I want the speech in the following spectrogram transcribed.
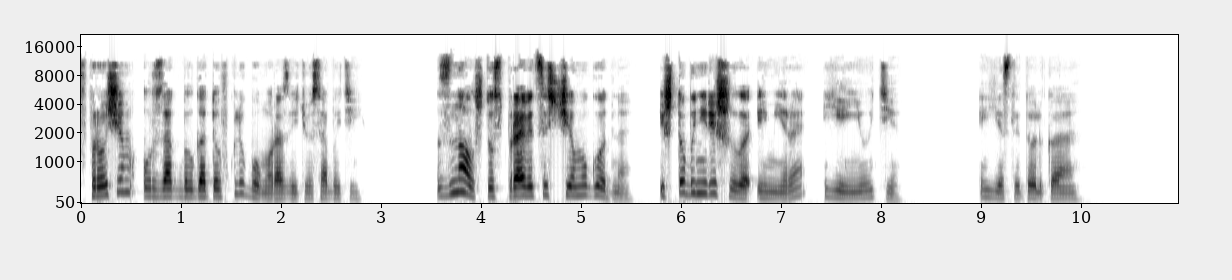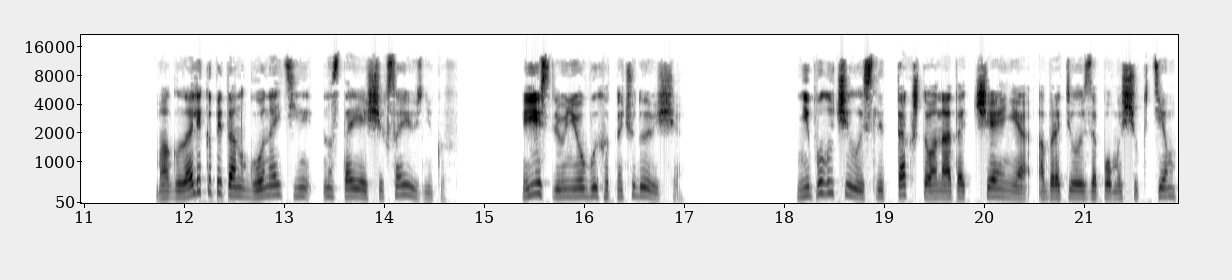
Впрочем, Урзак был готов к любому развитию событий. Знал, что справится с чем угодно, и что бы ни решила Эмира, ей не уйти. Если только... Могла ли капитан Го найти настоящих союзников? Есть ли у нее выход на чудовище? Не получилось ли так, что она от отчаяния обратилась за помощью к тем,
